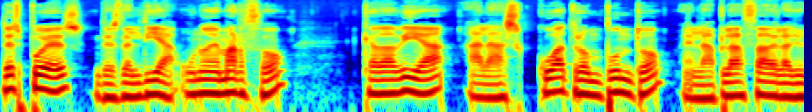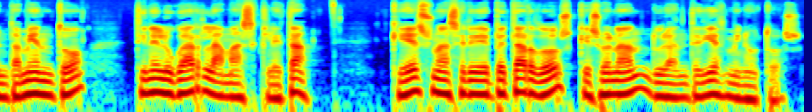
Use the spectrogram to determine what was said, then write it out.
Después, desde el día 1 de marzo, cada día a las 4 en punto, en la plaza del ayuntamiento, tiene lugar la mascletá, que es una serie de petardos que suenan durante 10 minutos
